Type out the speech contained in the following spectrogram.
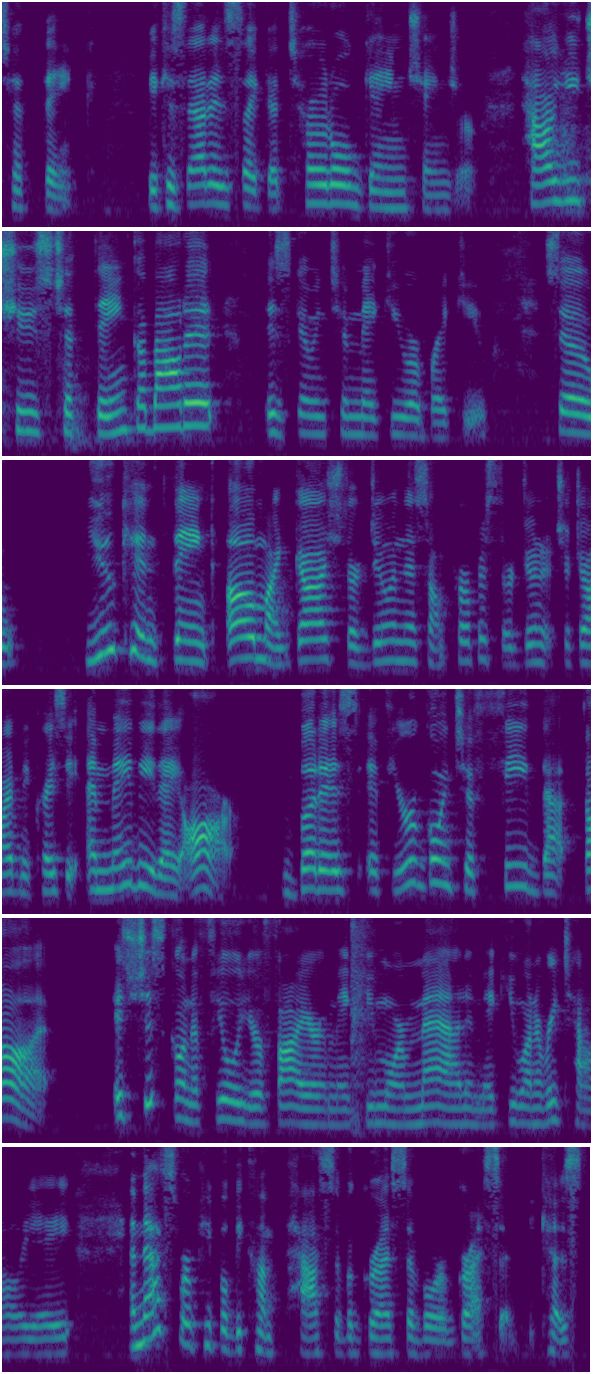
to think because that is like a total game changer. How you choose to think about it is going to make you or break you. So you can think, oh my gosh, they're doing this on purpose. They're doing it to drive me crazy. And maybe they are. But as if you're going to feed that thought, it's just going to fuel your fire and make you more mad and make you want to retaliate. And that's where people become passive aggressive or aggressive because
